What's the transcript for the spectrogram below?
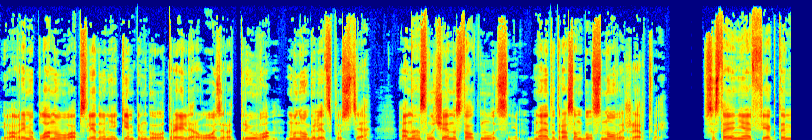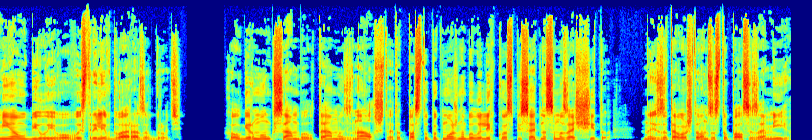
и во время планового обследования кемпингового трейлера у озера Трюван много лет спустя она случайно столкнулась с ним. На этот раз он был с новой жертвой. В состоянии аффекта Мия убила его, выстрелив два раза в грудь. Холгер Мунк сам был там и знал, что этот поступок можно было легко списать на самозащиту, но из-за того, что он заступался за Мию,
